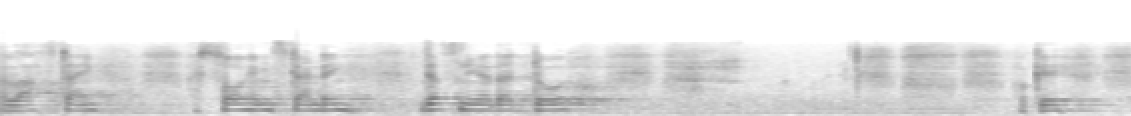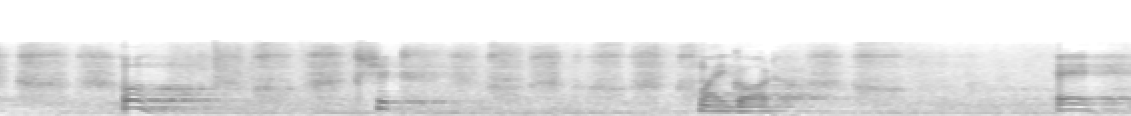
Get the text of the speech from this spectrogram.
last time I saw him standing just near that door. Okay. Oh, shit. My god. Hey,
